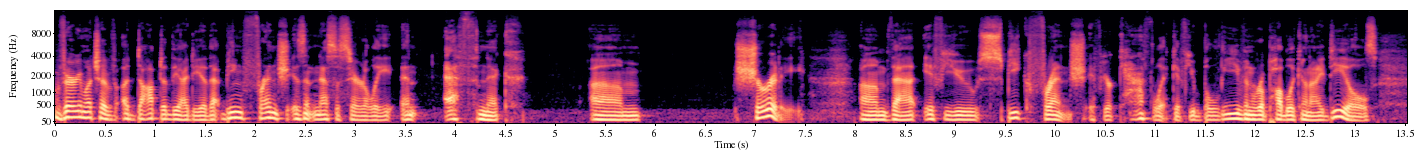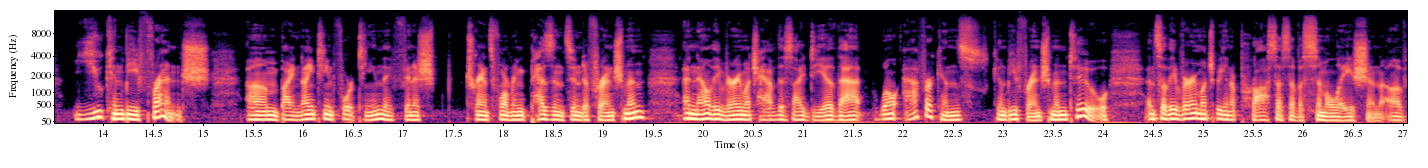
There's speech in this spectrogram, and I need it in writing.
very much have adopted the idea that being French isn't necessarily an ethnic um, surety um, that if you speak French, if you're Catholic, if you believe in Republican ideals, you can be French. Um, by 1914, they finished transforming peasants into Frenchmen. And now they very much have this idea that, well, Africans can be Frenchmen too. And so they very much begin a process of assimilation of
